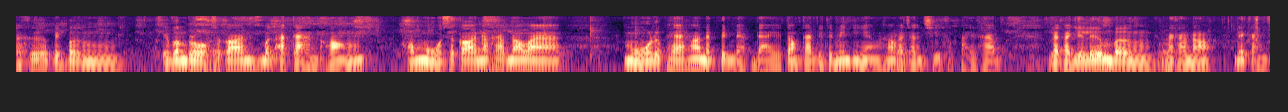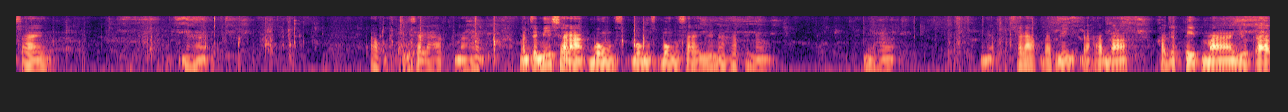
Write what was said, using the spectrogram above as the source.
ก็คือไปเบิงไปเบิงโรคสะก่อนเบิงอาการของของหมูสะก่อนนะครับเนาะว่าหมูหรือแพะเฮาเนี่ยเป็นแบบใด ต้องการวิตามินอีกอย่างเฮาก็จังฉีดเข้าไปครับ แล้วก็อย่าลืมเบิงนะครับเนาะในการใส่นะฮะเอาฉลากนะครับ มันจะมีฉลากบงบงบงใส่อยู่นะครับพี่น้องนี่ฮะเนี่ยฉลากแบบนี้นะครับเนาะเขาจะติดมาอยู่กับ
